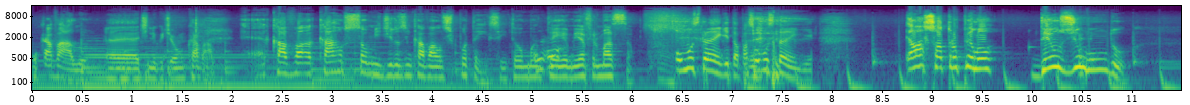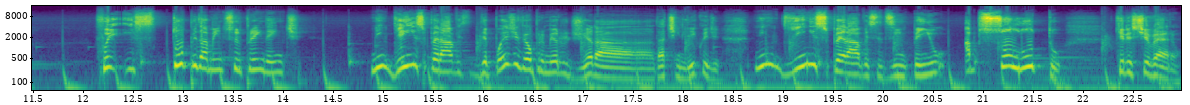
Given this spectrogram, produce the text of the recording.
O cavalo. É, Team Liquid é um cavalo. É, cava carros são medidos em cavalos de potência, então eu mantenho o, a minha afirmação. O Mustang, então, passou o Mustang. ela só atropelou Deus e o mundo. Foi estupidamente surpreendente. Ninguém esperava, depois de ver o primeiro dia da, da Team Liquid, ninguém esperava esse desempenho absoluto que eles tiveram.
